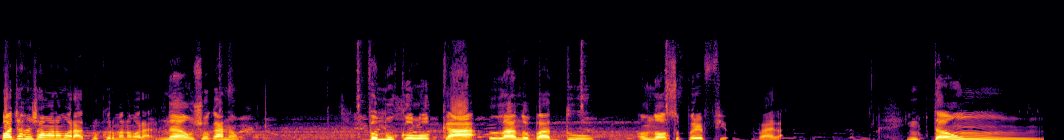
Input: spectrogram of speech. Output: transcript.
pode arranjar uma namorada, procura uma namorada. Não, jogar não. Vamos colocar lá no Badu o nosso perfil. Vai lá. Então,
